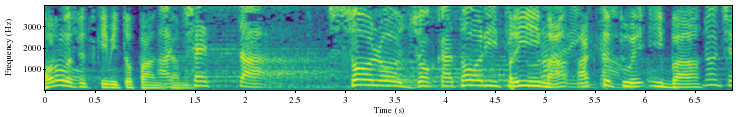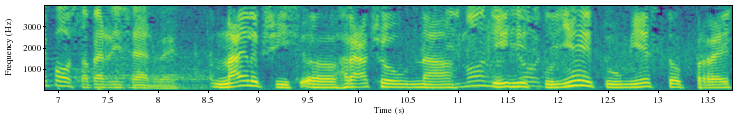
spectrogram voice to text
horolezeckými topánkami príjima, akceptuje iba najlepších uh, hráčov na ihrisku. Nie je tu miesto pre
